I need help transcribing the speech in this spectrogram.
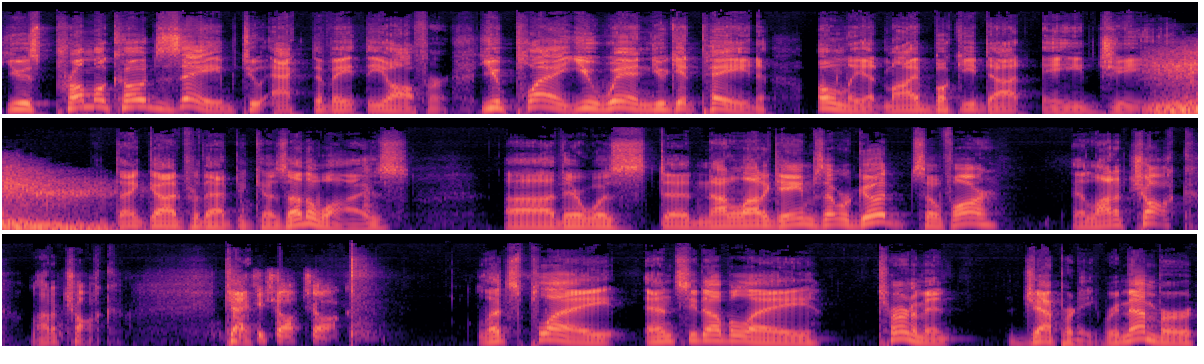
Use promo code ZABE to activate the offer. You play, you win, you get paid only at mybookie.ag. Thank God for that because otherwise, uh, there was uh, not a lot of games that were good so far. A lot of chalk, a lot of chalk. Okay. Chalky chalk chalk. Let's play NCAA tournament Jeopardy. Remember,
